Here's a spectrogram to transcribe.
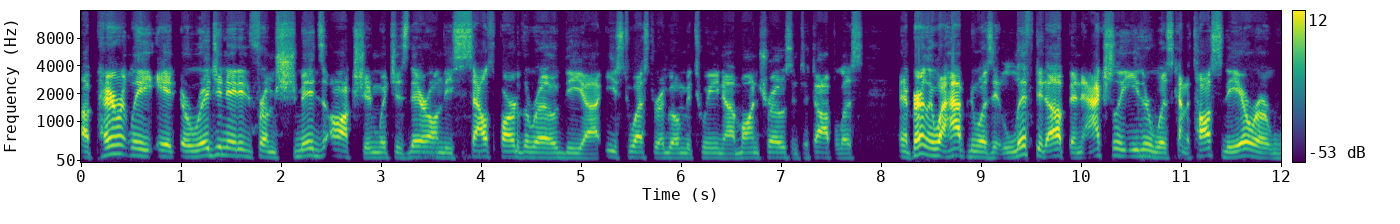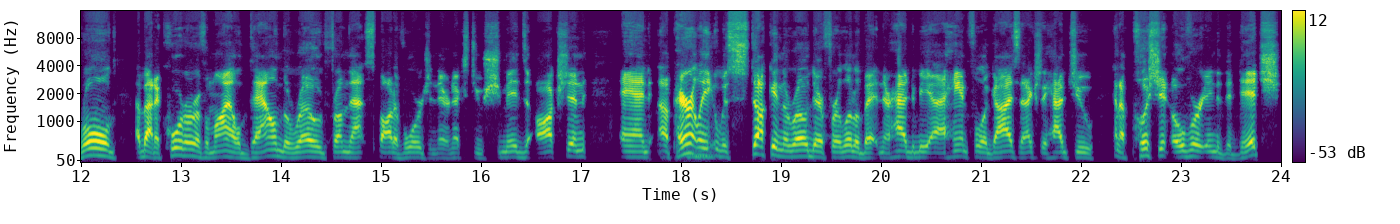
Apparently, it originated from Schmid's auction, which is there on the south part of the road, the uh, east-west road going between uh, Montrose and Teutopolis. And apparently, what happened was it lifted up and actually either was kind of tossed to the air or it rolled about a quarter of a mile down the road from that spot of origin there next to Schmid's auction. And apparently, it was stuck in the road there for a little bit, and there had to be a handful of guys that actually had to kind of push it over into the ditch.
